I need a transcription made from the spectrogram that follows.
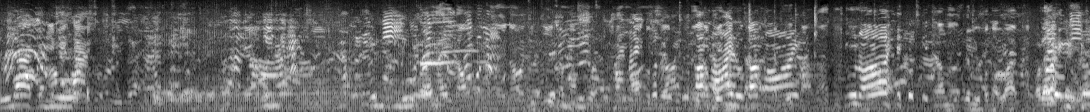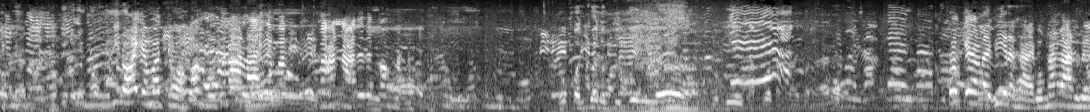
อนุญาตกันดูน้องก็เลยเนาะจีจี้จะมาดช่องน้องตรงนี้กล้องน้อยดูกล้องน้อยดูน้อยก็มีคนบอกว่าเขาได้พี่น้อยอย่ามาจ่อกล้องอยู่ที่หน้าลายจะมามาหันหน้าด้วยกล้องทุกคนช่วยลุงจีจี้เลยลุงจี้จับตัวจับใจก่อนนะชอบแกล้งอะไรพี่นะถ่ายผมทั้งงานเลย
